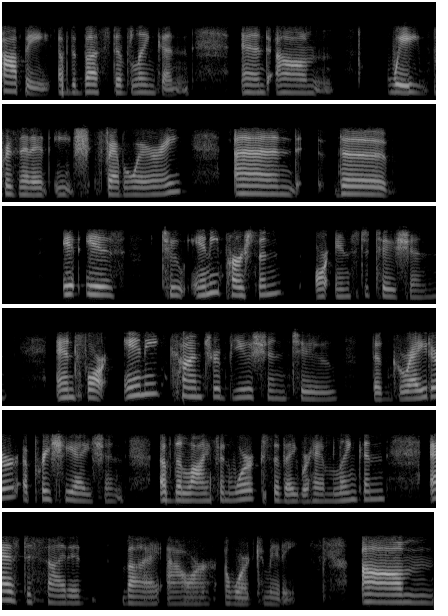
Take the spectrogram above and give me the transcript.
copy of the bust of Lincoln, and um, we present it each February, and the it is to any person or institution and for any contribution to the greater appreciation of the life and works of Abraham Lincoln as decided by our award committee. Um,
